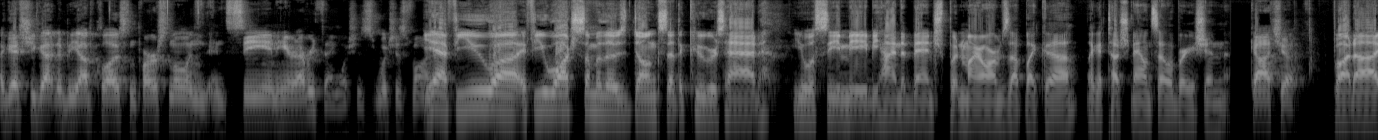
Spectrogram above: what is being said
I guess you got to be up close and personal and, and see and hear everything, which is which is fun. Yeah, if you uh, if you watch some of those dunks that the Cougars had, you will see me behind the bench putting my arms up like a like a touchdown celebration. Gotcha. But uh,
